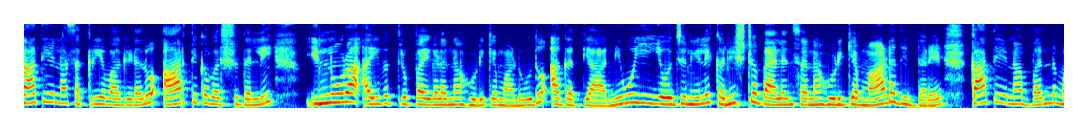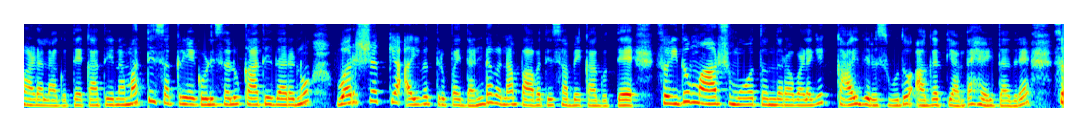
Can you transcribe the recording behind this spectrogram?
ಖಾತೆಯನ್ನು ಸಕ್ರಿಯವಾಗಿಡಲು ಆರ್ಥಿಕ ವರ್ಷದಲ್ಲಿ ಇನ್ನೂರ ಐವತ್ತು ರೂಪಾಯಿಗಳನ್ನು ಹೂಡಿಕೆ ಮಾಡುವುದು ಅಗತ್ಯ. ನೀವು ಈ ಯೋಜನೆಯಲ್ಲಿ ಕನಿಷ್ಠ ಬ್ಯಾಲೆನ್ಸನ್ನು ಹೂಡಿಕೆ ಮಾಡದಿದ್ದರೆ ಖಾತೆಯನ್ನು ಬಂದ್ ಮಾಡಲಾಗುತ್ತೆ. ಖಾತೆಯನ್ನು ಮತ್ತೆ ಸಕ್ರಿಯಗೊಳಿಸಲು ಖಾತೆದಾರನು ವರ್ಷಕ್ಕೆ ಐವತ್ತು ರೂಪಾಯಿ ದಂಡವನ್ನು ಪಾವತಿಸಬೇಕಾಗುತ್ತೆ. ಸೊ ಇದು ಮಾರ್ಚ್ ಮೂವತ್ತೊಂದರ ಒಳಗೆ ಕಾಯ್ದಿರಿಸುವುದು ಅಗತ್ಯ ಅಂತ ಹೇಳ್ತಾ ಇದ್ದಾರೆ. ಸೊ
